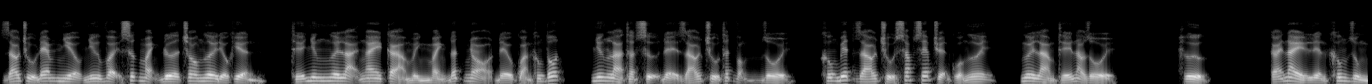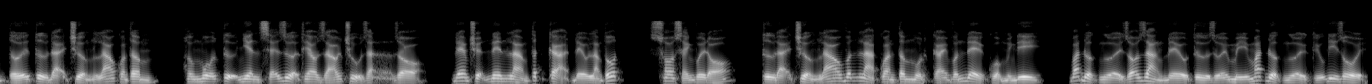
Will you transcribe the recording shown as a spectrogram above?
giáo chủ đem nhiều như vậy sức mạnh đưa cho ngươi điều khiển, thế nhưng ngươi lại ngay cả mình mảnh đất nhỏ đều quản không tốt, nhưng là thật sự để giáo chủ thất vọng rồi, không biết giáo chủ sắp xếp chuyện của ngươi, ngươi làm thế nào rồi. Hừ, cái này liền không dùng tới từ đại trưởng lão quan tâm, hồng mộ tự nhiên sẽ dựa theo giáo chủ dặn dò, đem chuyện nên làm tất cả đều làm tốt, so sánh với đó, từ đại trưởng lão vẫn là quan tâm một cái vấn đề của mình đi, bắt được người rõ ràng đều từ dưới mí mắt được người cứu đi rồi,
